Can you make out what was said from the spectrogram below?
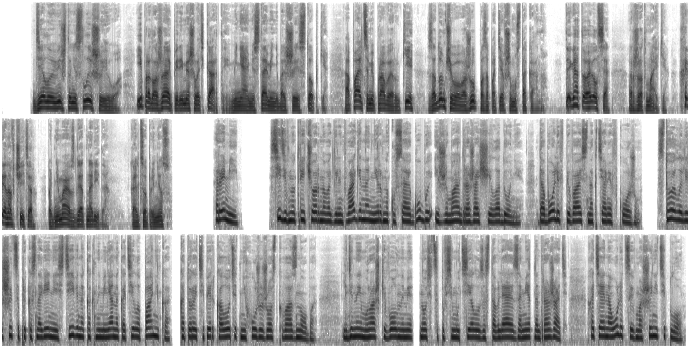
Делаю вид, что не слышу его — и продолжаю перемешивать карты, меняя местами небольшие стопки, а пальцами правой руки задумчиво вожу по запотевшему стакану. «Ты готовился!» — ржет Майки. «Хренов читер!» Поднимаю взгляд на Рида. «Кольцо принес?» Реми. Сидя внутри черного Гелендвагена, нервно кусая губы и сжимаю дрожащие ладони, до боли впиваюсь ногтями в кожу. Стоило лишиться прикосновения Стивена, как на меня накатила паника, которая теперь колотит не хуже жесткого озноба. Ледяные мурашки волнами носятся по всему телу, заставляя заметно дрожать, хотя и на улице и в машине тепло.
